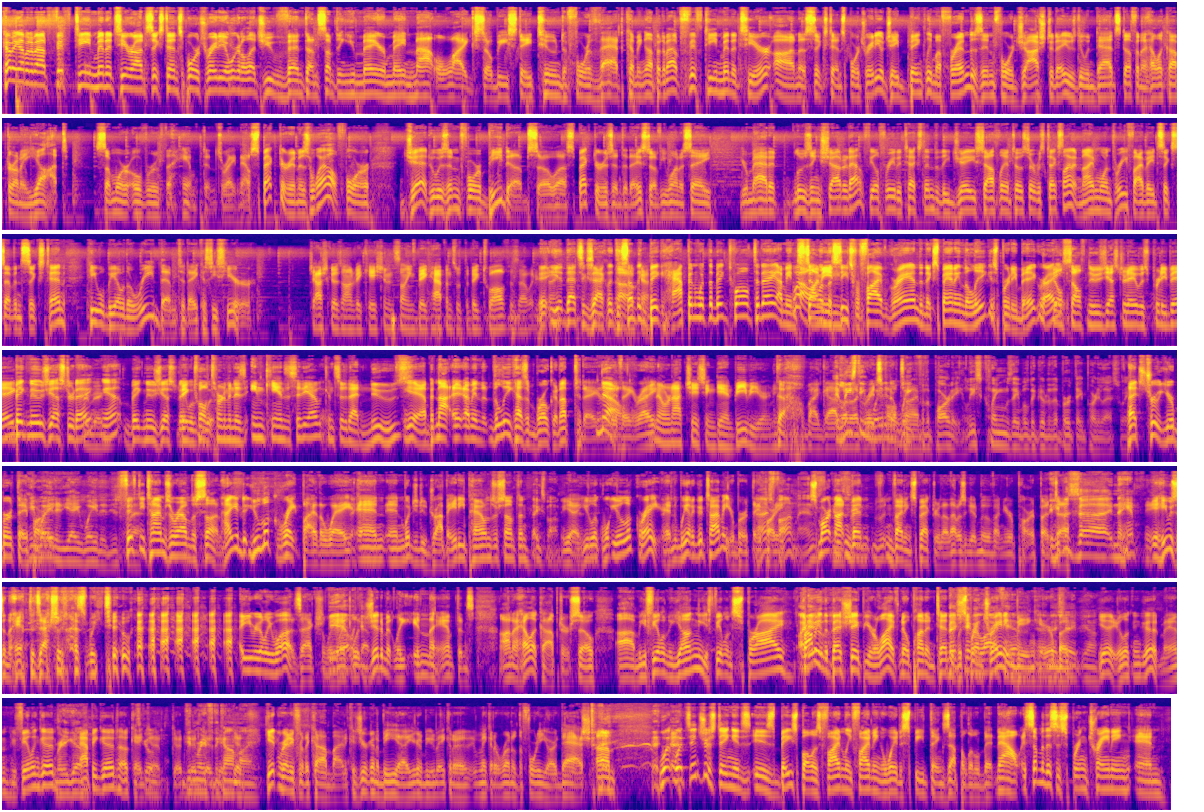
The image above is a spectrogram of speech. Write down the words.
Coming up in about 15 minutes here on 610 Sports Radio, we're going to let you vent on something you may or may not like. So be stay tuned for that coming up in about 15 minutes here on 610 Sports Radio. Jay Binkley, my friend, is in for Josh today, who's doing dad stuff in a helicopter on a yacht somewhere over the Hamptons right now. Spectre in as well for Jed, who is in for B Dub. So uh, Spectre is in today. So if you want to say you're mad at losing, shout it out. Feel free to text into the J Southland Tow Service text line at 913 586 7610. He will be able to read them today because he's here. Josh goes on vacation and something big happens with the Big 12. Is that what you're saying? yeah, that's exactly. Did Oh, something okay. big happen with the Big 12 today? I mean, Well, I selling the seats for five grand and expanding the league is pretty big, right? Bill Self News yesterday was pretty big. Big news yesterday. Big. Yeah, big news yesterday. Big with- 12 with- tournament is in Kansas City. I would consider that news. Yeah, but not. I mean, the league hasn't broken up today or No, anything, right? No, we're not chasing Dan Beebe or anything. Oh my God! At least he waited a week time. for the party. At least Kling was able to go to the birthday party last week. That's true. Your birthday he party. waited. Yeah, he waited. Just Fifty times around the sun. How you do? You look great, by the way. And and what'd you do? Drop eighty pounds or something? Thanks, Bob. Yeah, you look you look great, and we had a good time at your birthday That was party. fun, man. Smart not Good inviting Spectre though. That was a good move on your part. But He uh, was uh, in the Hamptons. He was in the Hamptons actually last week too. he really was actually, like legitimately in the Hamptons on a helicopter. So, um, you feeling young? You feeling spry? Probably in the best shape of your life. No pun intended Best with spring life, training yeah. being Yeah, here, but shape, yeah. you're looking good, man. You feeling good? Ready to go. Happy? Good. Okay, good. Good. Getting good, ready good, for the good, good. combine. Getting ready for the combine because you're going to be uh, you're going to be making a making a run of the 40 yard dash. Um, what, what's interesting is is baseball is finally finding a way to speed things up a little bit. Now, some of this is spring training and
